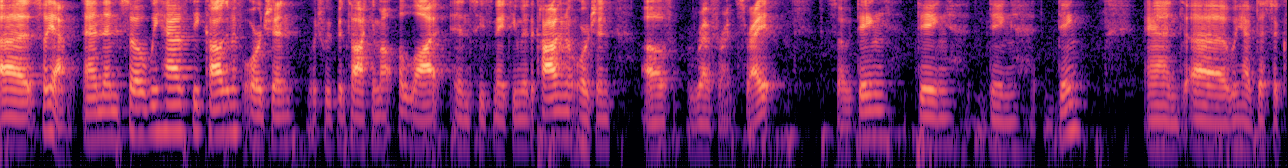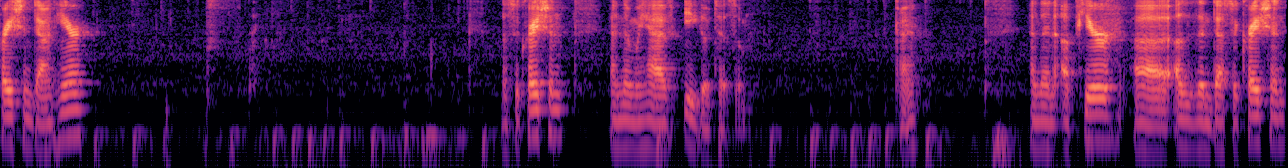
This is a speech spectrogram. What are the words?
Uh, so yeah, and then so we have the cognitive origin, which we've been talking about a lot in season 18. We have the cognitive origin of reverence, right? So ding, ding, ding, ding, and uh, we have desecration down here. Desecration, and then we have egotism. Okay, and then up here, uh, other than desecration,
